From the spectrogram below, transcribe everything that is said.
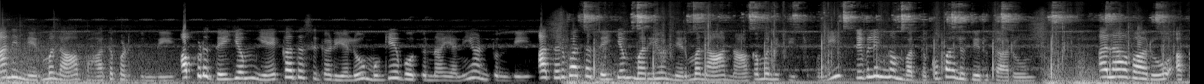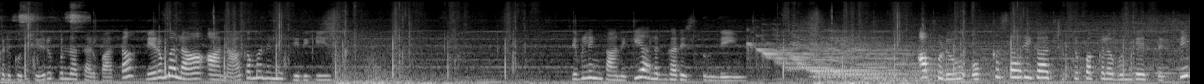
అని నిర్మల బాధపడుతుంది. అప్పుడు దెయ్యం ఏకాదశి గడియలు ముగియబోతున్నాయని అంటుంది. ఆ తర్వాత దెయ్యం మరియు నిర్మల నాగమణి తీసుకుని శివలింగం వద్దకు బయలుదేరుతారు. అలా వారు అక్కడకు చేరుకున్న తర్వాత నిర్మల ఆ నాగమణిని తిరిగి శివలింగానికి అలంకరిస్తుంది. అప్పుడు ఒక్కసారిగా చుట్టుపక్కల ఉండే శక్తి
